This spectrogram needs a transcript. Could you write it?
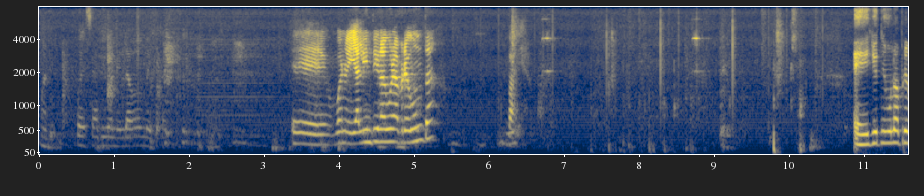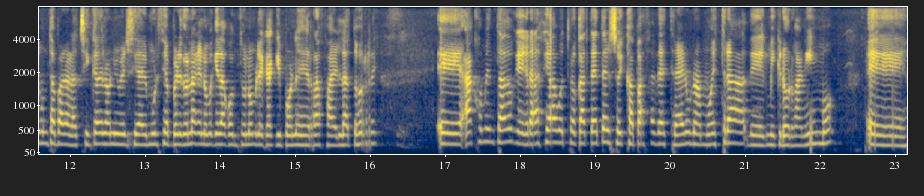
bueno, puede ser donde eh, bueno, ¿y alguien tiene alguna pregunta? Vale. Eh, yo tengo una pregunta para la chica de la Universidad de Murcia. Perdona que no me queda con tu nombre, que aquí pone Rafael La Torre. Eh, has comentado que gracias a vuestro catéter sois capaces de extraer una muestra del microorganismo eh,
